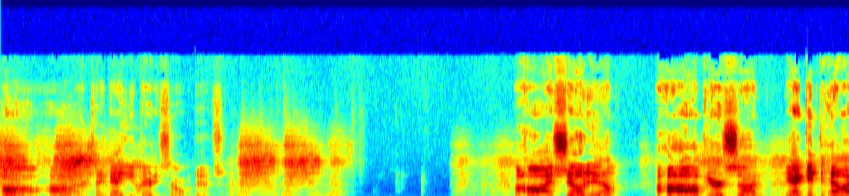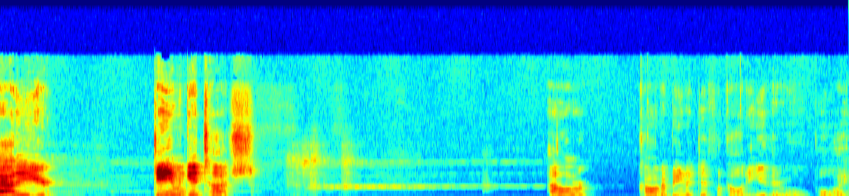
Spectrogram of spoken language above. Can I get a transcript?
huh, huh. Take that, you dirty son bitch. Oh, I showed him. Haha, up yours, son. Yeah, get the hell out of here. Didn't even get touched. I don't recall there being a difficulty either. Ooh, boy.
